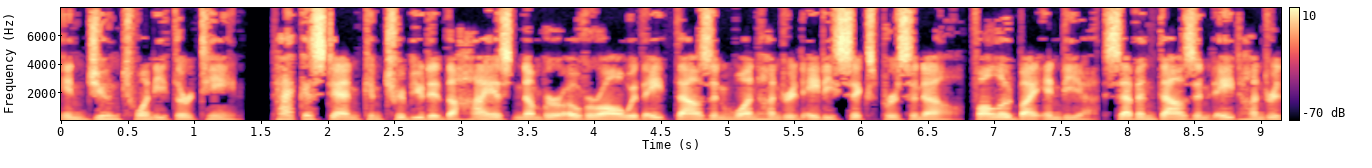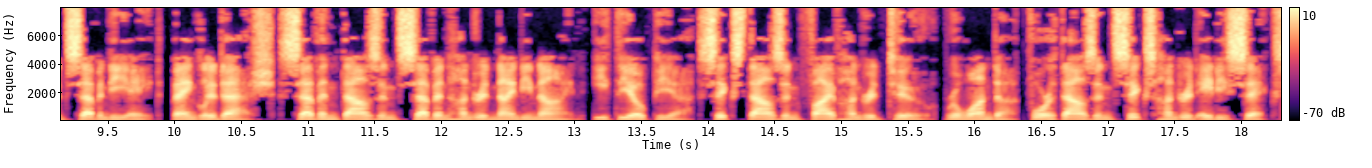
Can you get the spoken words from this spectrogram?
In June 2013, Pakistan contributed the highest number overall with 8,186 personnel, followed by India 7,878, Bangladesh 7,799, Ethiopia 6,502, Rwanda 4,686,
